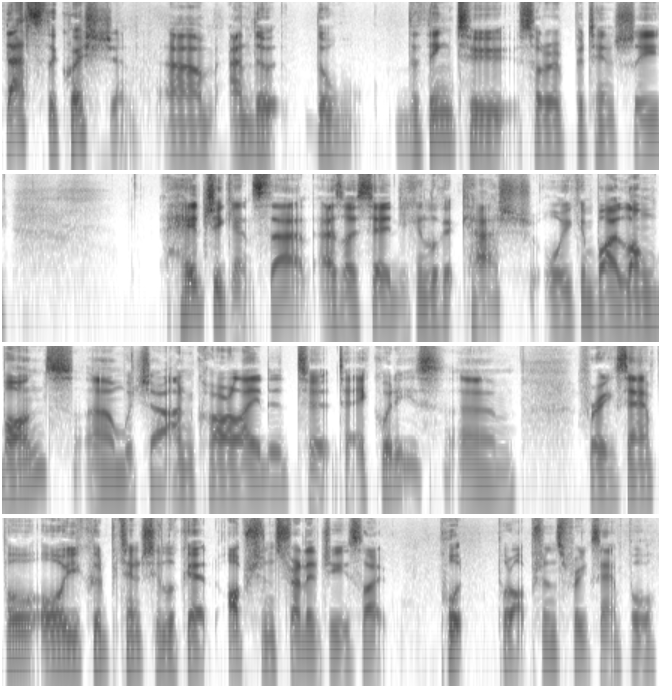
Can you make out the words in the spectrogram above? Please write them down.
that's the question. Um, and the the the thing to sort of potentially hedge against that, as I said, you can look at cash or you can buy long bonds, um, which are uncorrelated to, to equities, um, for example, or you could potentially look at option strategies like put put options, for example,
